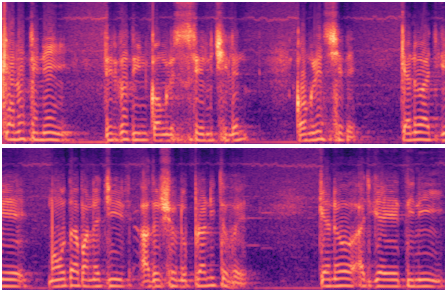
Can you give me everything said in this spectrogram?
কেন তিনি দীর্ঘদিন কংগ্রেস ছিলেন? কংগ্রেস ছেড়ে কেন আজকে মমতা ব্যানার্জির আদর্শ অনুপ্রাণিত হয়ে? কেন আজকে তিনি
